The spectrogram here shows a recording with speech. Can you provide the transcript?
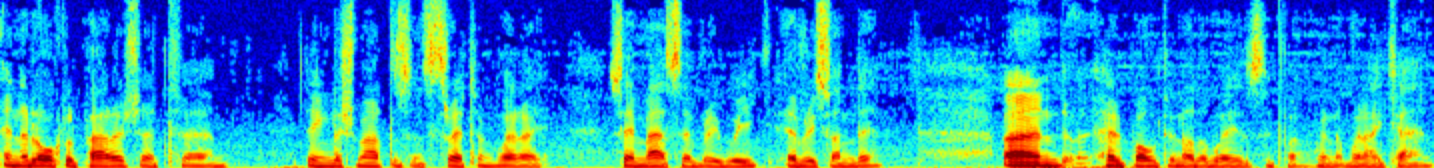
in a local parish at um, the English Martyrs in Streatham where I say Mass every week, every Sunday, and help out in other ways I, when, when I can.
